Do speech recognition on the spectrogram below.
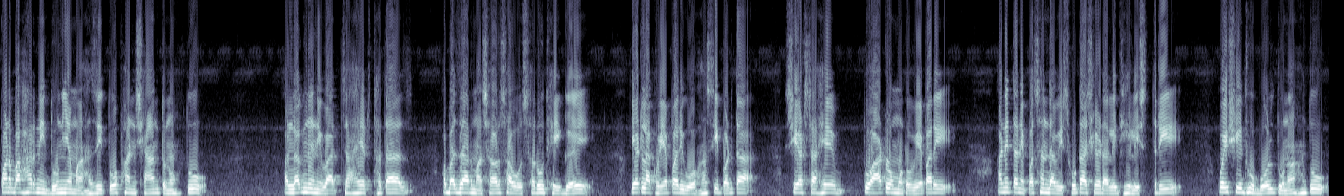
પણ બહારની દુનિયામાં હજી તોફાન શાંત નહોતું. લગ્નની વાત જાહેર થતાં જ આ બજારમાં સરસાઓ શરૂ થઈ ગઈ. કેટલાક વેપારીઓ હસી પડતા, શેઠ સાહેબ, તું આટલો મોટો વેપારી અને તને પસંદ આવી છૂટાછેડા લીધેલી સ્ત્રી. કોઈ સીધું બોલતું ન હતું,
